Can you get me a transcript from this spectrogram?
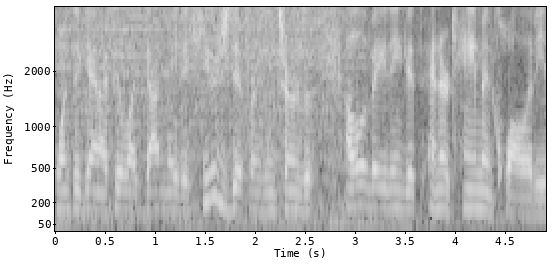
once again I feel like that made a huge difference in terms of elevating its entertainment quality.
